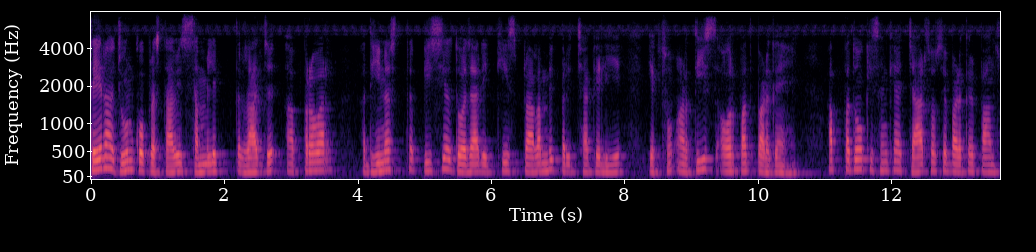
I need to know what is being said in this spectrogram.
तेरह जून को प्रस्तावित सम्मिलित राज्य अप्रवर अधीनस्थ पी सी एस प्रारंभिक परीक्षा के लिए 138 और पद बढ़ गए हैं। अब पदों की संख्या 400 से बढ़कर पाँच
